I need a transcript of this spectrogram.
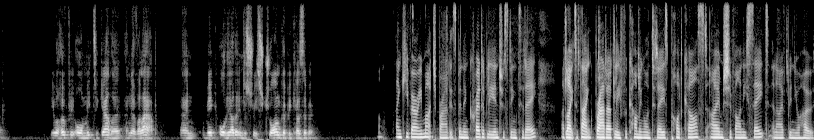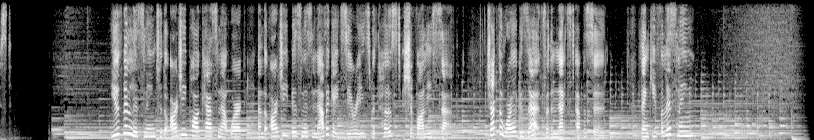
it will hopefully all meet together and overlap and make all the other industries stronger because of it. Thank you very much, Brad. It's been incredibly interesting today. I'd like to thank Brad Adderley for coming on today's podcast. I'm Shivani Seth, and I've been your host. You've been listening to the RG Podcast Network and the RG Business Navigate series with host Shivani Seth. Check the Royal Gazette for the next episode. Thank you for listening.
